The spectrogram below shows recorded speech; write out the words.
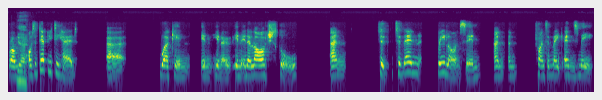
from Yeah. i was a deputy head uh, working in you know in, in a large school and to to then freelancing and and trying to make ends meet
